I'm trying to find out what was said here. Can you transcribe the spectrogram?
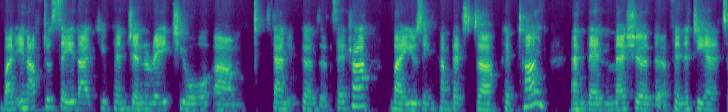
but enough to say that you can generate your um, standard curves, etc., by using competitor peptide and then measure the affinity and it's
